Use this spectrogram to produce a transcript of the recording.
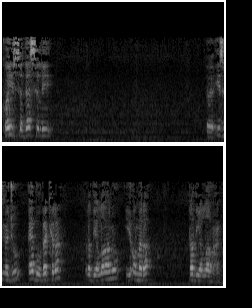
koji se desili e, između Ebu Bekra radijallahu anhu i Omara radijallahu anhu.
